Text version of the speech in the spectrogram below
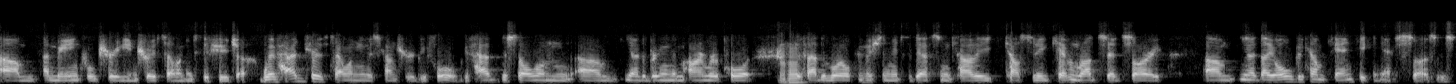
um, a meaningful treaty and truth telling into the future. We've had truth telling in this country before. We've had the stolen, um, you know, the bringing them home report. Mm-hmm. We've had the Royal Commission into deaths in custody. Kevin Rudd said sorry. Um, you know, they all become can kicking exercises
